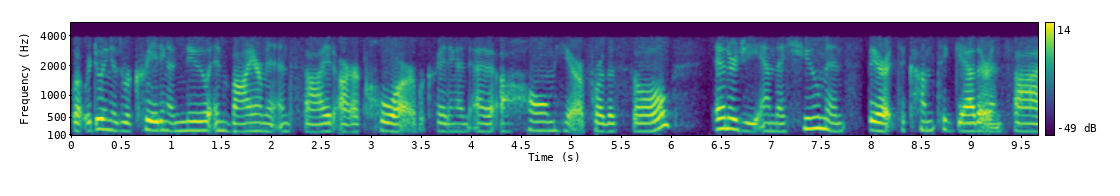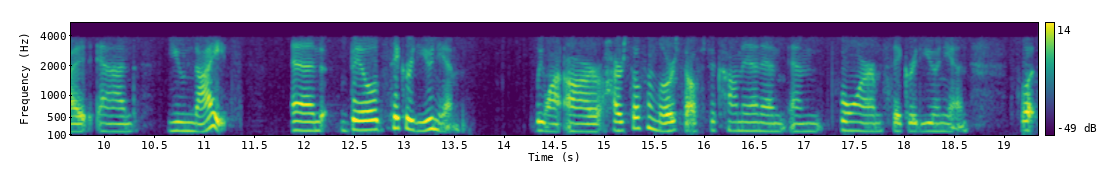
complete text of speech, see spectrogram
What we're doing is we're creating a new environment inside our core. We're creating a, a home here for the soul energy and the human spirit to come together inside and unite and build sacred union. We want our higher self and lower self to come in and, and form sacred union. So let's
